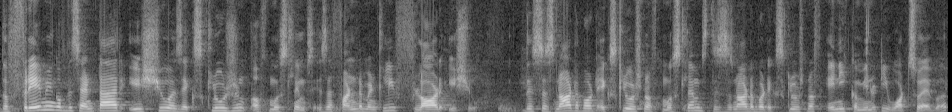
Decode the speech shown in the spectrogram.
The framing of this entire issue as exclusion of Muslims is a fundamentally flawed issue. This is not about exclusion of Muslims, this is not about exclusion of any community whatsoever.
